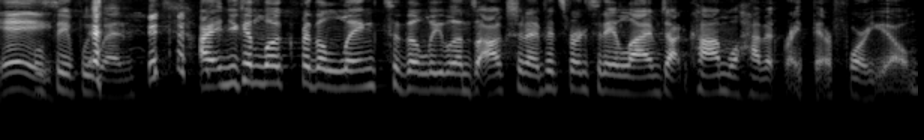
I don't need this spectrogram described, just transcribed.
Yay. We'll see if we win. All right. And you can look for the link to the Lelands auction at PittsburghTodayLive.com. We'll have it right there for you.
